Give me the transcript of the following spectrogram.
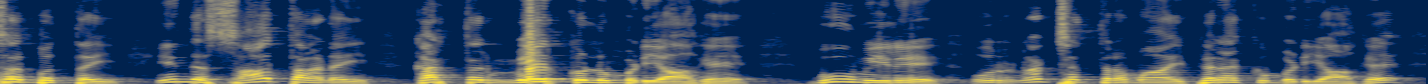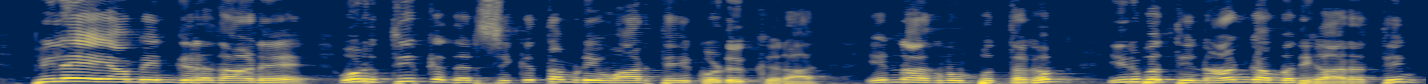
சர்பத்தை இந்த சாத்தானை கர்த்தர் மேற்கொள்ளும்படியாக பூமியிலே ஒரு நட்சத்திரமாய் பிறக்கும்படியாக பிளேயாம் என்கிறதான ஒரு தீர்க்கதரிசிக்கு தம்முடைய வார்த்தையை கொடுக்கிறார். என்னாகவும் புத்தகம்? இருபத்தி நான்காம் அதிகாரத்தின்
